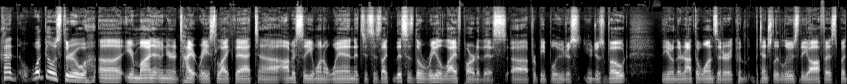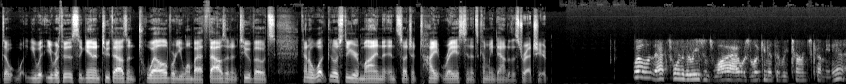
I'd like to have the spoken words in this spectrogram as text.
Kind of, what goes through uh, your mind when you're in a tight race like that? Uh, obviously, you want to win. It's just like this is the real life part of this uh, for people who just who just vote you know they're not the ones that are could potentially lose the office. But uh, you you were through this again in 2012, where you won by a thousand and two votes. Kind of what goes through your mind in such a tight race, and it's coming down to the stretch here. Well, that's one of the reasons why I was looking at the returns coming in.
